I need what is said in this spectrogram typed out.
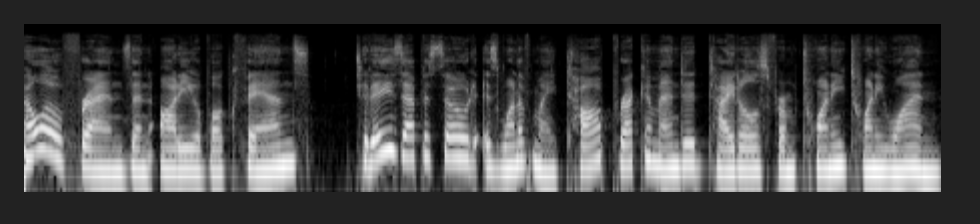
Hello, friends and audiobook fans. Today's episode is one of my top recommended titles from 2021.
